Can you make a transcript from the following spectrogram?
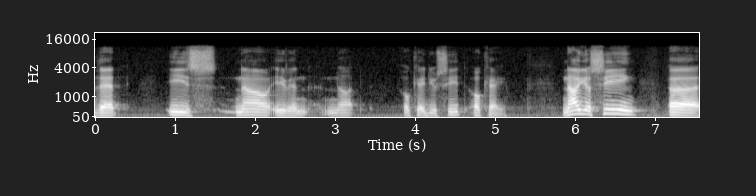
that is now even not, okay, do you see it? Okay. Now you're seeing uh,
